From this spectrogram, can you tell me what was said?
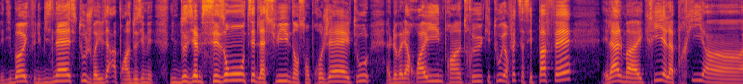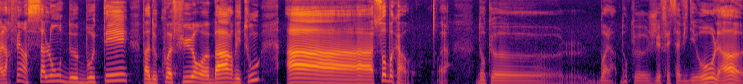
Ladyboy qui fait du business et tout, je voyais ah, pour un deuxième, une deuxième saison, tu sais, de la suivre dans son projet et tout, elle devait aller à Rouen, prendre un truc et tout, et en fait, ça s'est pas fait, et là, elle m'a écrit, elle a pris un, elle a refait un salon de beauté, enfin de coiffure, euh, barbe et tout, à Sobacao, voilà, donc, euh, voilà, donc euh, j'ai fait sa vidéo, là,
